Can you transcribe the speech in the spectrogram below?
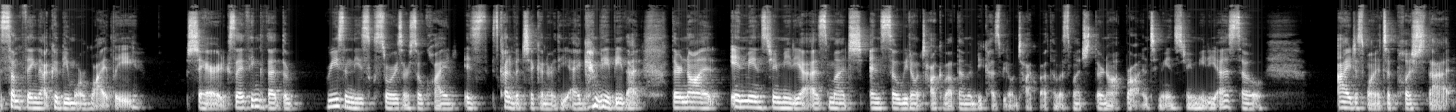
something that could be more widely shared. Because i think that the reason these stories are so quiet is it's kind of a chicken or the egg maybe that they're not in mainstream media as much and so we don't talk about them and because we don't talk about them as much they're not brought into mainstream media. So i just wanted to push that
